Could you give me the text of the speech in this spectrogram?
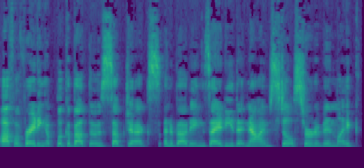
off of writing a book about those subjects and about anxiety that now I'm still sort of in like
